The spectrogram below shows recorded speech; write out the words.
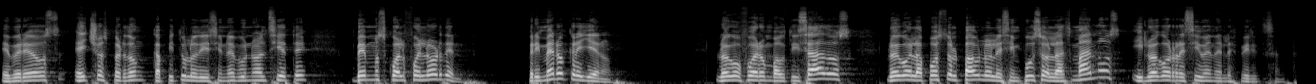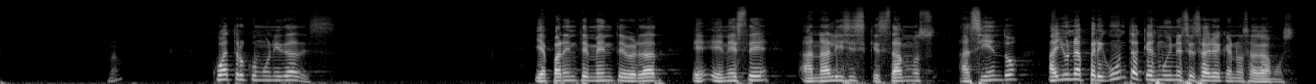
Hebreos, Hechos, perdón, capítulo 19, 1 al 7, vemos cuál fue el orden. Primero creyeron, luego fueron bautizados, luego el apóstol Pablo les impuso las manos y luego reciben el Espíritu Santo. Cuatro comunidades. Y aparentemente, ¿verdad? E, en este análisis que estamos haciendo, hay una pregunta que es muy necesaria que nos hagamos.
